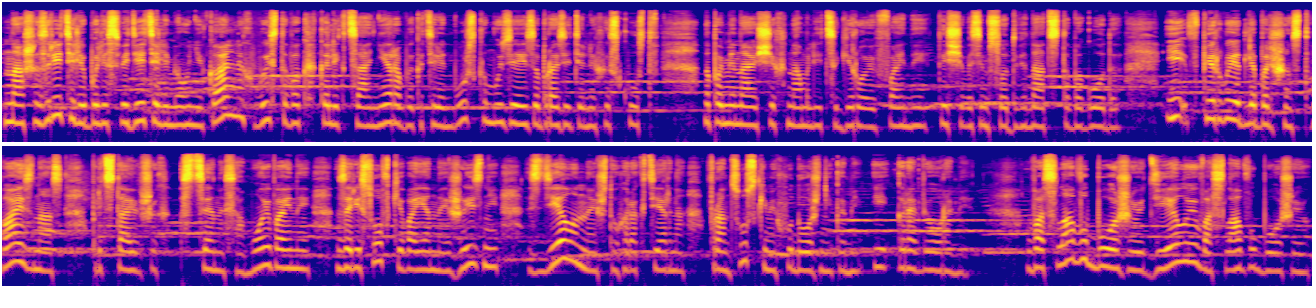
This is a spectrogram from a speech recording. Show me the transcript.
Наши зрители были свидетелями уникальных выставок коллекционеров в Екатеринбургском музее изобразительных искусств, напоминающих нам лица героев войны 1812 года, и впервые для большинства из нас, представивших сцены самой войны, зарисовки военной жизни, сделанные, что характерно, французскими художниками и граверами. «Во славу Божию делаю, во славу Божию»,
